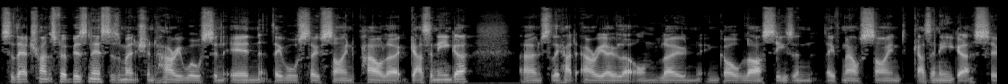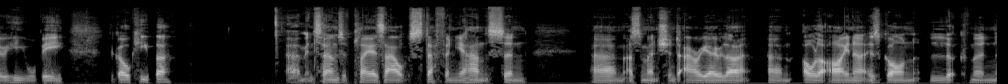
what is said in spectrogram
So their transfer business, as I mentioned, Harry Wilson in. They've also signed Paulo Gazzaniga. Um, so they had Areola on loan in goal last season. They've now signed Gazzaniga, so he will be the goalkeeper. Um, in terms of players out, Stefan Johansen, um, as I mentioned, Areola, um, Ola Aina is gone. Lookman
